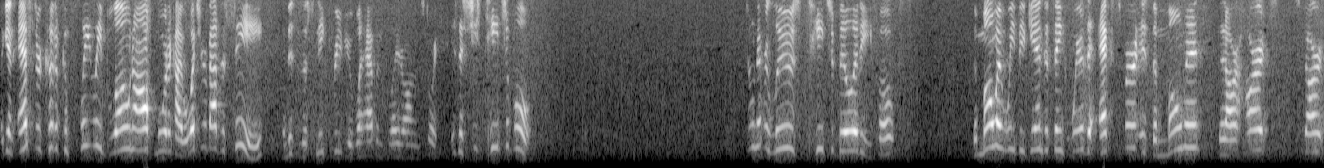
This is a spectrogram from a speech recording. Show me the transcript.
Again, Esther could have completely blown off Mordecai, but what you're about to see, and this is a sneak preview of what happens later on in the story, is that she's teachable. Don't ever lose teachability, folks. The moment we begin to think we're the expert is the moment that our hearts start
